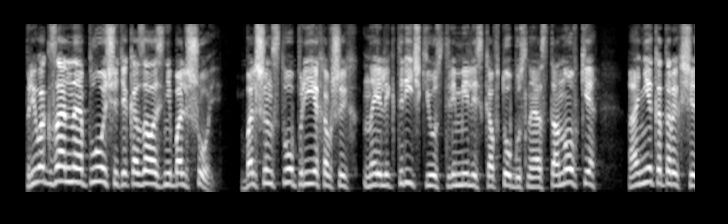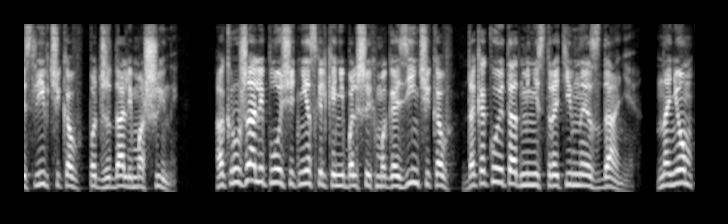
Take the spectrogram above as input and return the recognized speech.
Привокзальная площадь оказалась небольшой. Большинство приехавших на электричке устремились к автобусной остановке, а некоторых счастливчиков поджидали машины. Окружали площадь несколько небольших магазинчиков да какое-то административное здание. На нем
